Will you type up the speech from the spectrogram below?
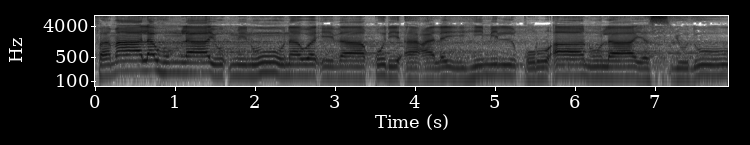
فما لهم لا يؤمنون وإذا قرئ عليهم القرآن لا يسجدون.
